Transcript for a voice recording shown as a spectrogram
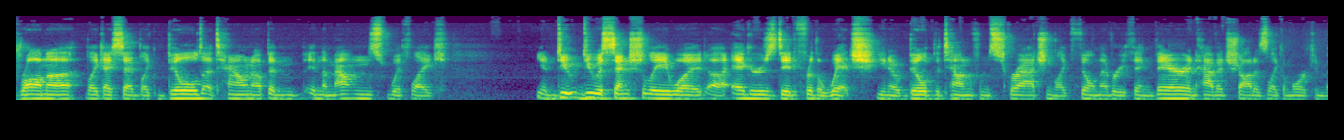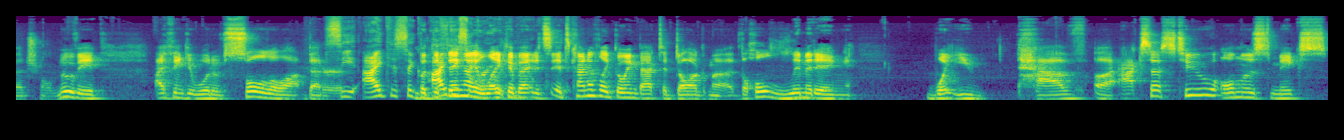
drama, like I said, like build a town up in in the mountains with like you know do do essentially what uh, Eggers did for The Witch. You know, build the town from scratch and like film everything there and have it shot as like a more conventional movie. I think it would have sold a lot better. See, I disagree. but the thing I like about it's it's kind of like going back to Dogma. The whole limiting what you have uh, access to almost makes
